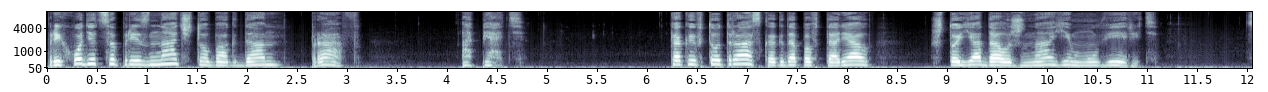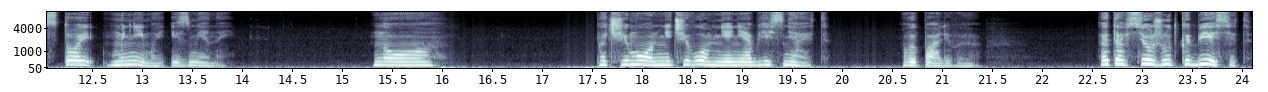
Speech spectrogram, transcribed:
приходится признать, что Богдан прав. Опять. Как и в тот раз, когда повторял, что я должна ему верить. С той мнимой изменой. Но Почему он ничего мне не объясняет? Выпаливаю. Это все жутко бесит.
